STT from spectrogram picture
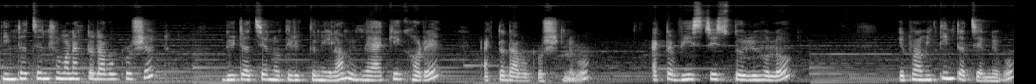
তিনটা চেন সমান একটা ডাবল ক্রোশেট দুইটা চেন অতিরিক্ত নিলাম এবং একই ঘরে একটা ডাবল ক্রোশেট নেব। একটা ভি স্টিচ তৈরি হলো। এরপর আমি তিনটা চেন নেব।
